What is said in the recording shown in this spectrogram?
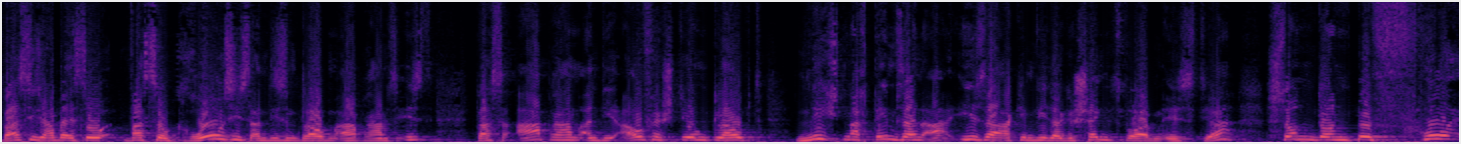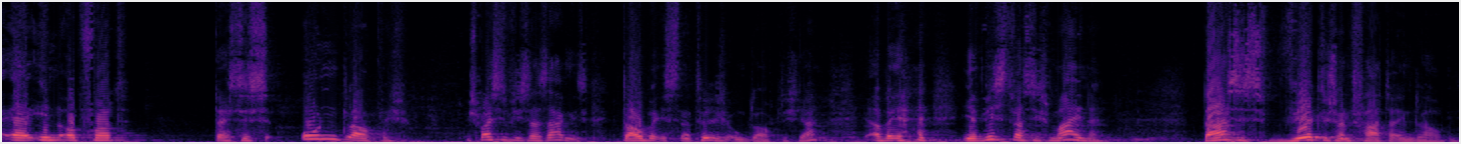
Was ich aber so, was so groß ist an diesem Glauben Abrahams ist, dass Abraham an die Auferstehung glaubt, nicht nachdem sein Isaak ihm wieder geschenkt worden ist, ja, sondern bevor er ihn opfert. Das ist unglaublich. Ich weiß nicht, wie ich das sagen. Ich glaube, ist natürlich unglaublich, ja. Aber ihr, ihr wisst, was ich meine. Das ist wirklich ein Vater im Glauben.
